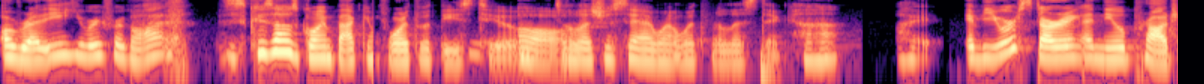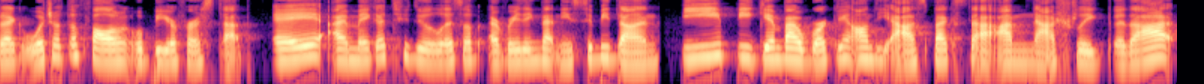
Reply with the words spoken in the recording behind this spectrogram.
Already? You already forgot? It's because I was going back and forth with these two. Oh. So let's just say I went with realistic. Haha. Okay. If you were starting a new project, which of the following would be your first step? A. I make a to do list of everything that needs to be done. B. Begin by working on the aspects that I'm naturally good at.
